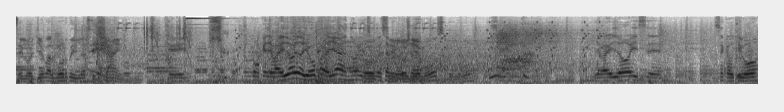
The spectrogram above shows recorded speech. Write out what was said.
se lo lleva al borde y le hace shine. ok. Como que le bailó y lo llevó para allá, ¿no? Y después se se lo aprovechó. llevó, se lo llevó. Le bailó y se, se cautivó.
